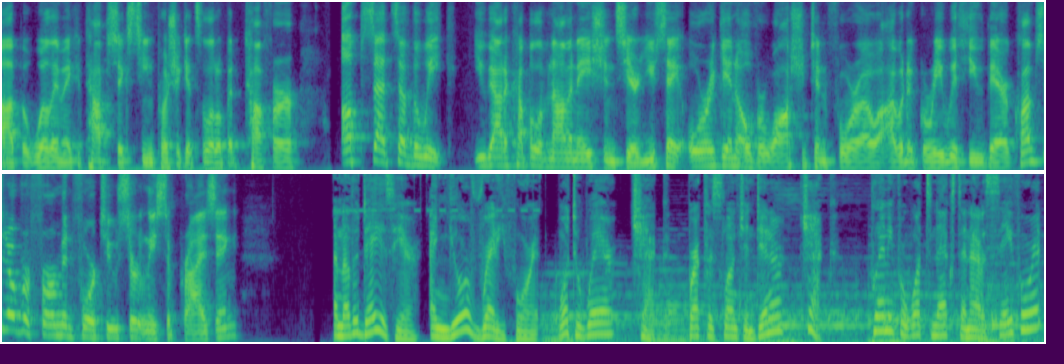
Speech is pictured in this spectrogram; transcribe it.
uh, but will they make a top 16 push? It gets a little bit tougher. Upsets of the week. You got a couple of nominations here. You say Oregon over Washington 4 0. I would agree with you there. Clemson over Furman 4 2, certainly surprising. Another day is here, and you're ready for it. What to wear? Check. Breakfast, lunch, and dinner? Check. Planning for what's next and how to save for it?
